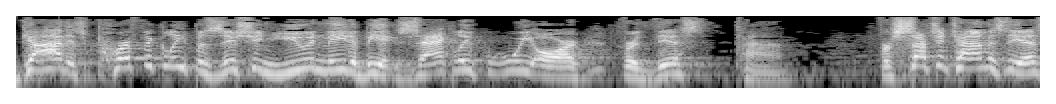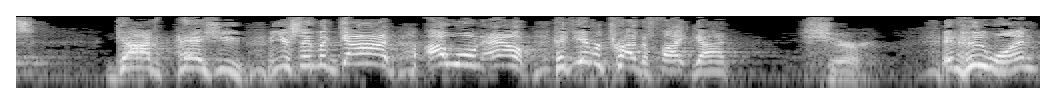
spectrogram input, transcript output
God has perfectly positioned you and me to be exactly where we are for this time. For such a time as this, God has you. And you're saying, but God, I want out. Have you ever tried to fight God? Sure. And who won?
